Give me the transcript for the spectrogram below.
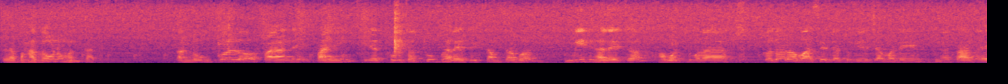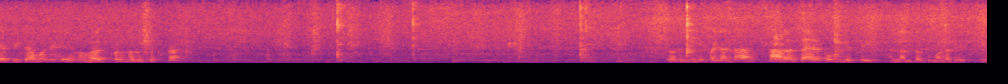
त्याला भागवणं म्हणतात. चांगलं उकळलं पाणी पाणी त्याच्यात थोडंसं तूप घालायचं एक चमचाभर. मीठ घालायचं. हवं तुम्हाला कलर हवा असेल तर तुम्ही याच्यामध्ये या पिठामध्ये हळद पण घालू शकता. तर मी हे पहिल्यांदा सारण तयार करून घेते आणि नंतर तुम्हाला भेटते.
